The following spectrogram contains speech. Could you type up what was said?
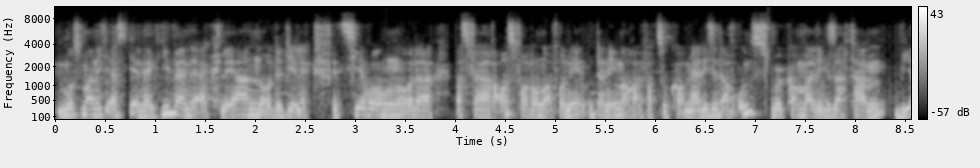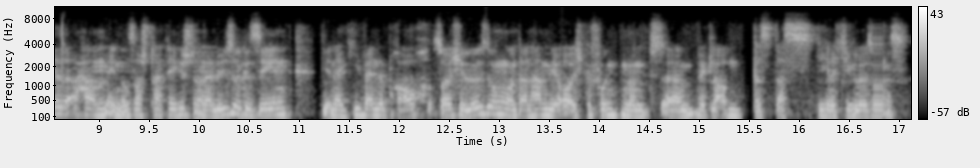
muss man nicht erst die Energiewende erklären oder die Elektrifizierung oder was für Herausforderungen auf Unternehmen auch einfach zukommen. Ja, die sind auf uns zugekommen, weil die gesagt haben, wir haben in unserer strategischen Analyse gesehen, die Energiewende braucht solche Lösungen und dann haben wir euch gefunden und ähm, wir glauben, dass das die richtige Lösung ist.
